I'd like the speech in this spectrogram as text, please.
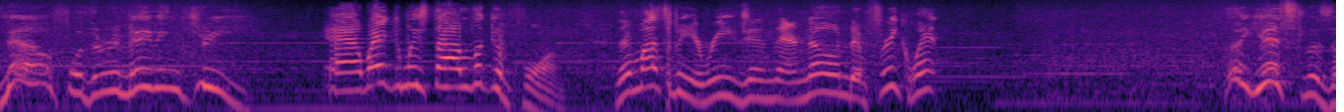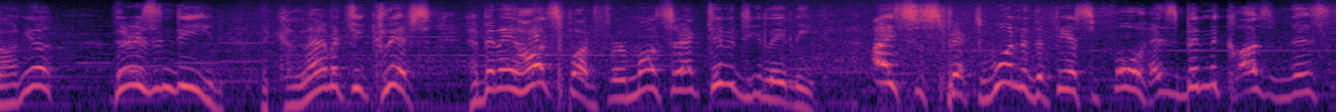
Now for the remaining three. Yeah, where can we start looking for them? There must be a region they're known to frequent. Uh, yes, Lasagna. There is indeed. The Calamity Cliffs have been a hotspot for monster activity lately. I suspect one of the fearsome four has been the cause of this.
